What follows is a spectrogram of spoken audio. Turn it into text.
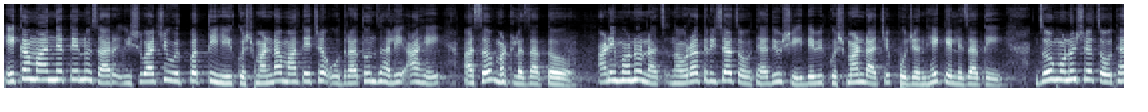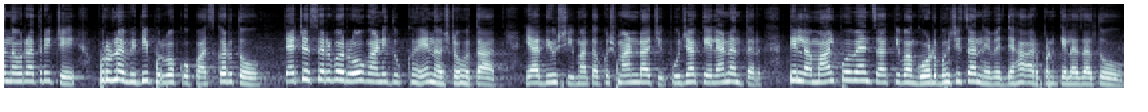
एका मान्यतेनुसार विश्वाची उत्पत्ती ही कुष्मांडा मातेच्या उदरातून झाली आहे असं म्हटलं जातं. आणि म्हणूनच नवरात्रीच्या चौथ्या दिवशी देवी कुष्मांडाचे पूजन हे केले जाते. जो मनुष्य चौथ्या नवरात्रीचे पूर्ण विधीपूर्वक उपास करतो त्याचे सर्व रोग आणि दुःख हे नष्ट होतात. या दिवशी माता कुष्मांडाची पूजा केल्यानंतर तिला मालपोव्यांचा किंवा गोडभजीचा नैवेद्य हा अर्पण केला जातो.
